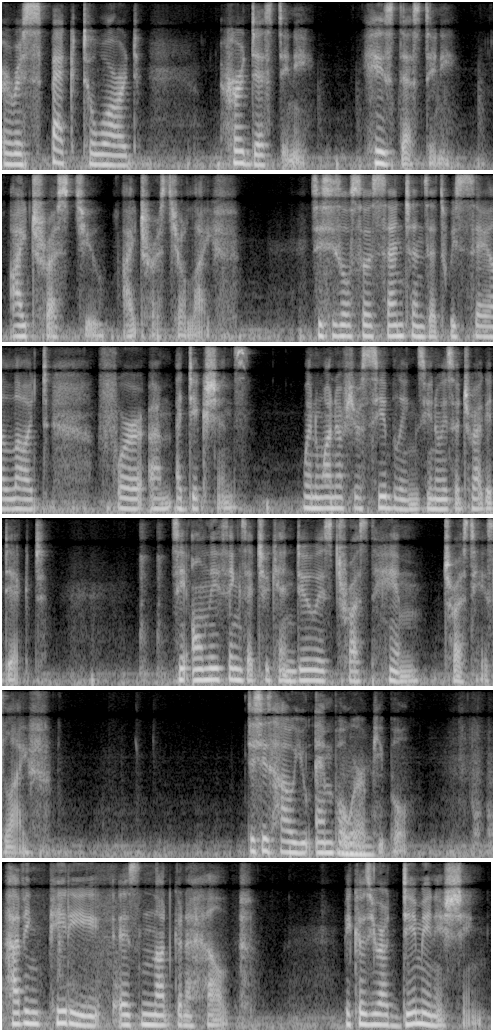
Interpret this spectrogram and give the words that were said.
a respect toward her destiny, his destiny. I trust you. I trust your life. This is also a sentence that we say a lot for um, addictions. When one of your siblings, you know, is a drug addict, the only thing that you can do is trust him, trust his life. This is how you empower people. Having pity is not going to help because you are diminishing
